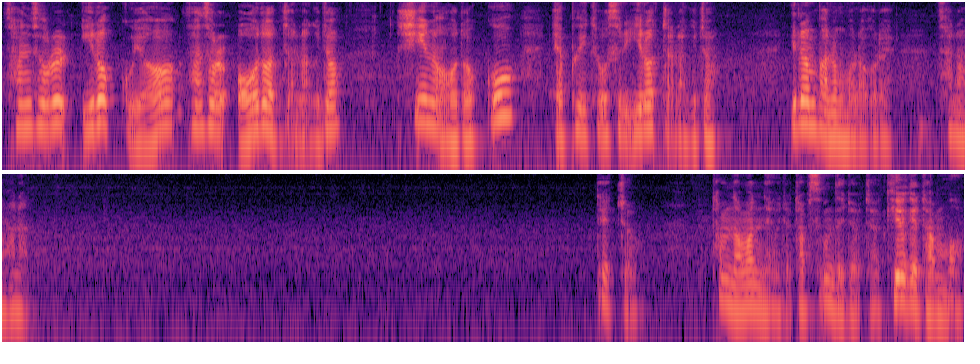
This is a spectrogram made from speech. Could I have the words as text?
산소를 잃었고요. 산소를 얻었잖아. 그죠? C는 얻었고 F2O3를 잃었잖아. 그죠? 이런 반응 뭐라 그래? 산화환원. 됐죠? 답 남았네요. 그죠? 답 쓰면 되죠. 자, 기억의 답 뭐?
